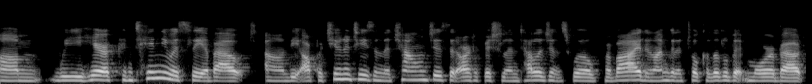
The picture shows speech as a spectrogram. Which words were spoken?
Um, we hear continuously about uh, the opportunities and the challenges that artificial intelligence will provide, and I'm going to talk a little bit more about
